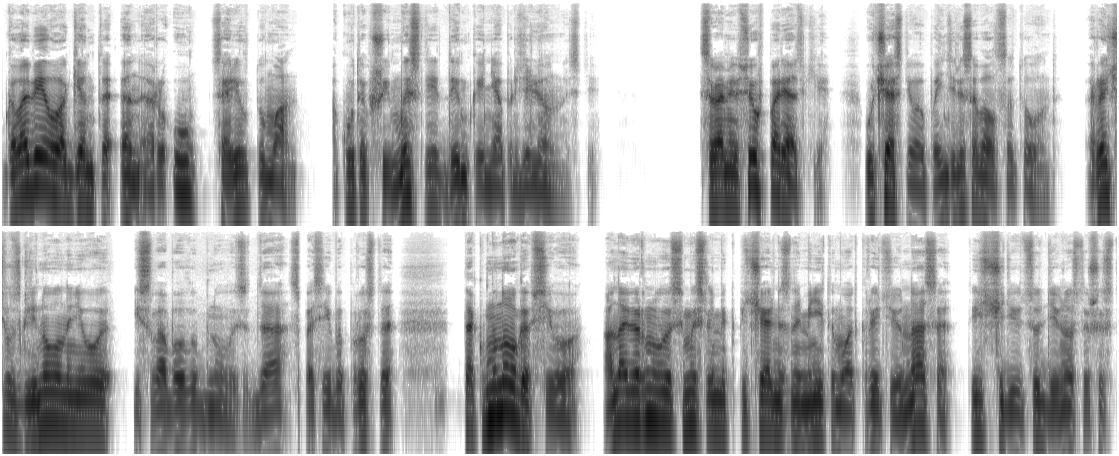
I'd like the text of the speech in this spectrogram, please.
В голове у агента НРУ царил туман, окутавший мысли дымкой неопределенности. «С вами все в порядке?» Участливо поинтересовался Толланд. Рэйчел взглянула на него и слабо улыбнулась. «Да, спасибо, просто так много всего». Она вернулась мыслями к печально знаменитому открытию НАСА 1996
